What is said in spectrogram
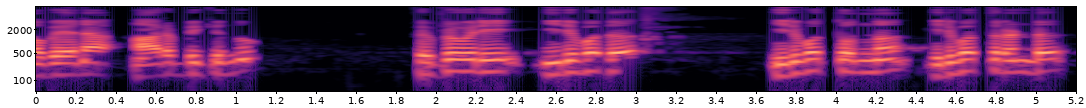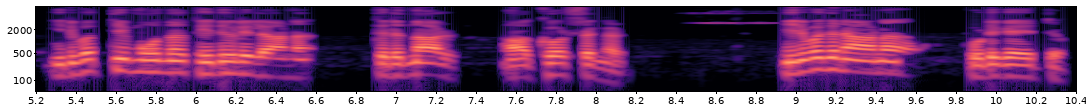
നൊവേന ആരംഭിക്കുന്നു. ഫെബ്രുവരി ഇരുപത് ഇരുപത്തൊന്ന് ഇരുപത്തിരണ്ട് ഇരുപത്തിമൂന്ന് തീയതികളിലാണ് തിരുനാൾ ആഘോഷങ്ങൾ. ഇരുപതിനാണ് കുടികയറ്റം.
